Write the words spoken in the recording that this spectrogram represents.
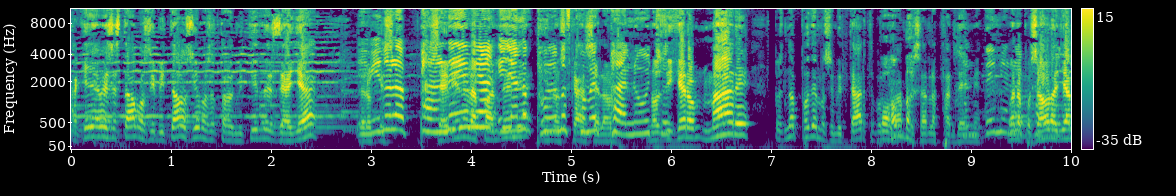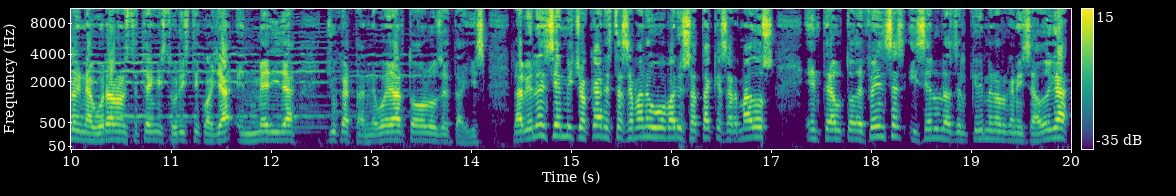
aquella vez estábamos invitados, íbamos a transmitir desde allá. Pero vino que la se viene pandemia y ya no nos podemos comer panuchos. Nos dijeron, Mare, pues no podemos invitarte porque va a empezar la pandemia. Pandemia, bueno, no pues ahora ya lo pandemia. inauguraron este tianguis turístico allá en Mérida, Yucatán. Le voy a dar todos los detalles. La violencia en Michoacán, esta semana hubo varios ataques armados entre autodefensas y células del crimen organizado. Oiga,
